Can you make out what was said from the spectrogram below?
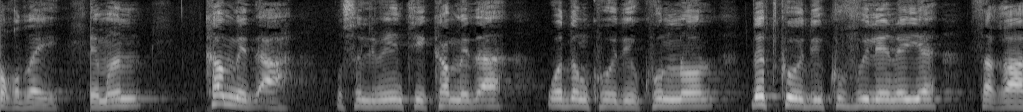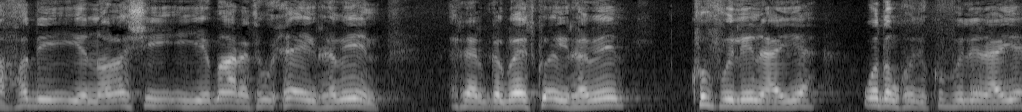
noqday niman ka mid ah muslimiintii ka mid ah waddankoodii ku nool dadkoodii ku filinaya thaqaafadii iyo noloshii iyo maaragtay wixii ay rabeen reer galbeedku ay rabeen ku filinaya waddankoodii ku filinaya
